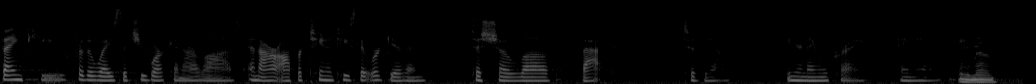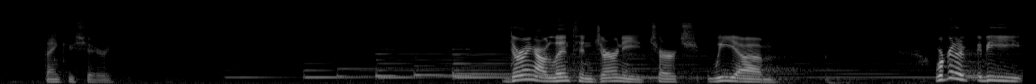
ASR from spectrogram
Thank you for the ways that you work in our lives and our opportunities that we're given to show love back to them. In your name we pray. Amen. Amen. Thank you, Sherry. During our Lenten journey, church, we um, we're going to be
